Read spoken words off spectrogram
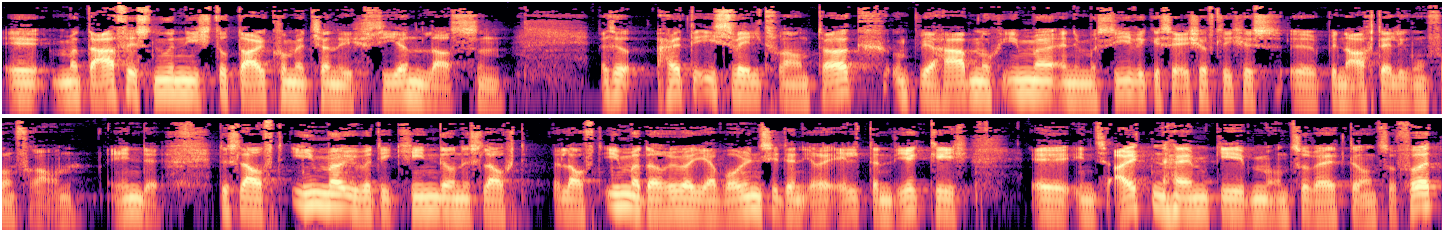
Äh, man darf es nur nicht total kommerzialisieren lassen. Also heute ist Weltfrauentag und wir haben noch immer eine massive gesellschaftliche äh, Benachteiligung von Frauen. Ende. Das läuft immer über die Kinder und es läuft, läuft immer darüber, ja, wollen sie denn ihre Eltern wirklich äh, ins Altenheim geben und so weiter und so fort.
